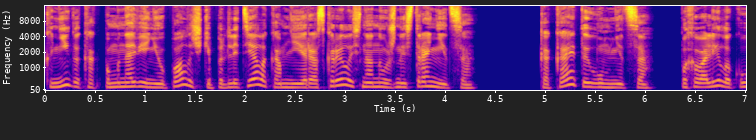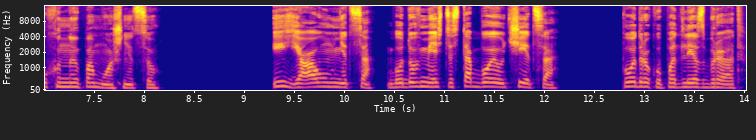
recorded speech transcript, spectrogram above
Книга, как по мановению палочки, подлетела ко мне и раскрылась на нужной странице. «Какая ты умница!» — похвалила кухонную помощницу. «И я умница. Буду вместе с тобой учиться». Под руку подлез брат.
